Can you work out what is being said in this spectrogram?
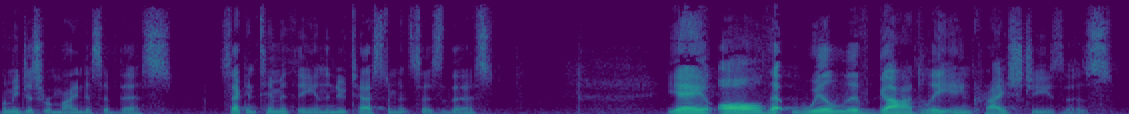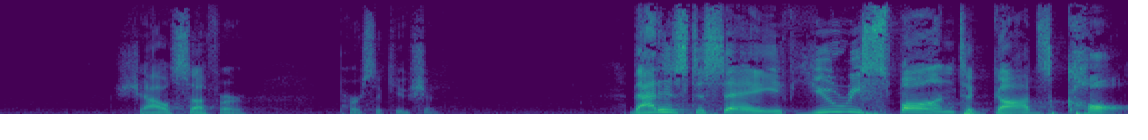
let me just remind us of this. 2 Timothy in the New Testament says this Yea, all that will live godly in Christ Jesus shall suffer persecution. That is to say, if you respond to God's call,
